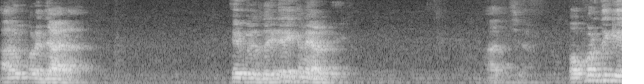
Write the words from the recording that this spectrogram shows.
আর উপরে যায় না। এই পর্যন্ত এটা এখানে আসবে আচ্ছা অপরদিকে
